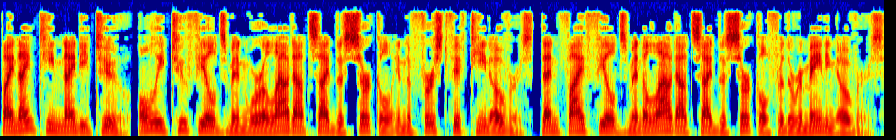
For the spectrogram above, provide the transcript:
By 1992, only two fieldsmen were allowed outside the circle in the first 15 overs, then five fieldsmen allowed outside the circle for the remaining overs.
